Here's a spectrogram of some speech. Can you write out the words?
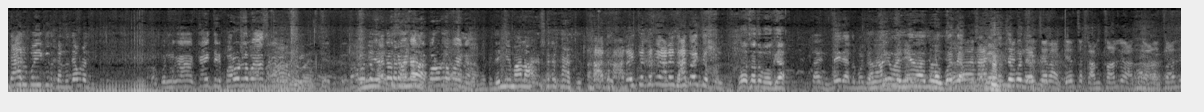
दहा रुपये इकडे खर्च तेवढाच. पण मग काहीतरी परवडलं पाहिजे असं तुम्ही एकदा सांगा परवडलं पाहिजे ना. त्यांनी मला आता आणायचं का नाही आणायचं पण. आहे आज चालू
